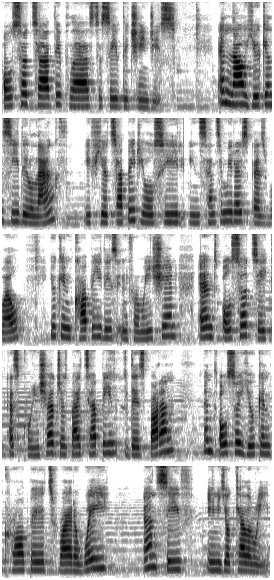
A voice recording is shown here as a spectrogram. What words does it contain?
also tap the plus to save the changes. And now you can see the length. If you tap it, you'll see it in centimeters as well. You can copy this information and also take a screenshot just by tapping this button. And also you can crop it right away and save in your gallery.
